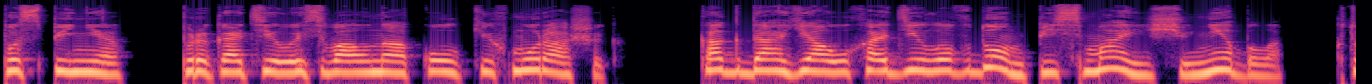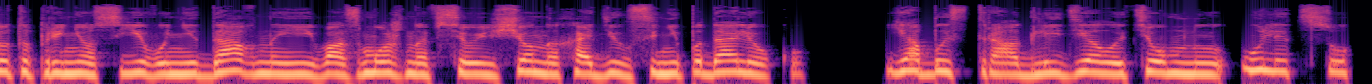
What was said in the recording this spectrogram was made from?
По спине прокатилась волна колких мурашек. Когда я уходила в дом, письма еще не было. Кто-то принес его недавно и, возможно, все еще находился неподалеку. Я быстро оглядела темную улицу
